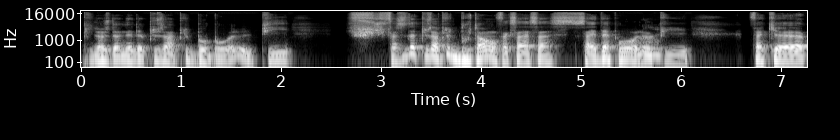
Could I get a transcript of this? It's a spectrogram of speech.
Puis là, je devenais de plus en plus boboule, puis je faisais de plus en plus de boutons, fait que ça, ça, ça aidait pas, là. Ouais. Puis, fait que,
